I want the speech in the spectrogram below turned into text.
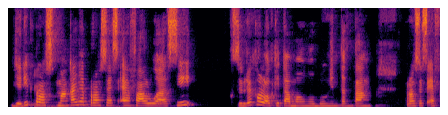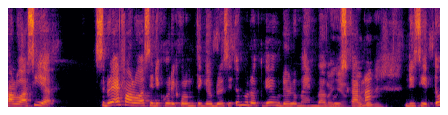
Jadi pros, makanya proses evaluasi sebenarnya kalau kita mau ngomongin tentang proses evaluasi ya sebenarnya evaluasi di kurikulum 13 itu menurut gue udah lumayan bagus Banyak. Oh, karena bagus. di situ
